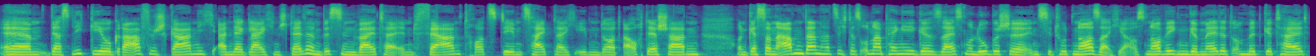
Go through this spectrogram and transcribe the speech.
Ähm, das liegt geografisch gar nicht an der gleichen Stelle, ein bisschen weiter entfernt. Trotzdem zeitgleich eben dort auch der Schaden. Und gestern Abend dann hat sich das unabhängige seismologische Institut Norsa hier aus Norwegen gemeldet und mitgeteilt,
